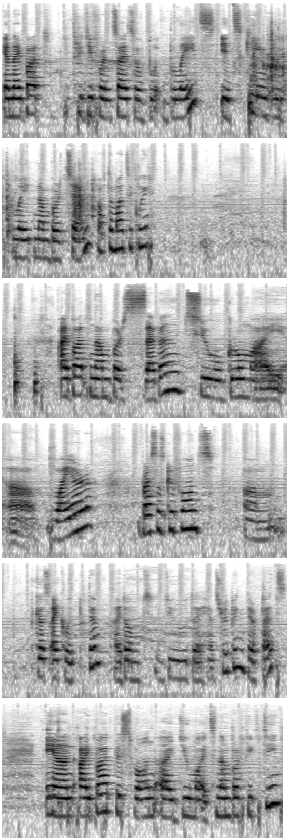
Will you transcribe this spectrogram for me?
and I bought three different sizes of bl blades. It came with blade number 10 automatically. I bought number 7 to groom my uh, wire Brussels Griffons um, because I clip them. I don't do the hand stripping they're pets and I bought this one I do my it's number 15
